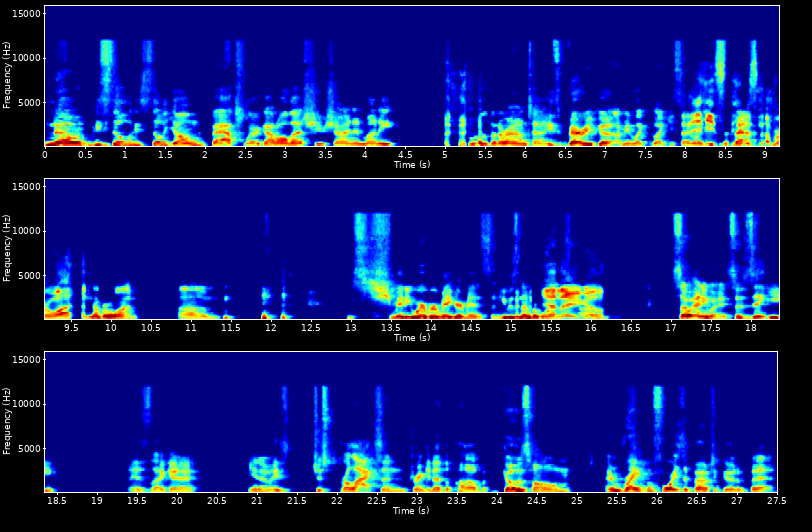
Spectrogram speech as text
No, he's still he's still young, bachelor, got all that shoe shining money. It around town. He's very good. I mean, like like you said, like, He's the he was number one. number one. Um, Schmitty Werben Jagerman Jensen. He was number one. Yeah, there you go. Um, so anyway, so Ziggy is like a, you know, he's just relaxing, drinking at the pub, goes home, and right before he's about to go to bed,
